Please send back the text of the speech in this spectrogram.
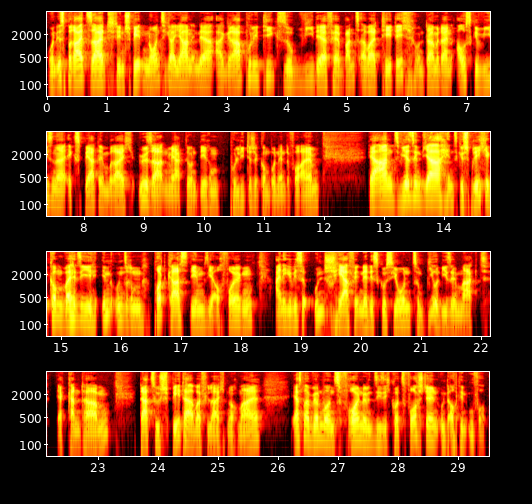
und ist bereits seit den späten 90er Jahren in der Agrarpolitik sowie der Verbandsarbeit tätig und damit ein ausgewiesener Experte im Bereich Ölsaatenmärkte und deren politische Komponente vor allem. Herr Arndt, wir sind ja ins Gespräch gekommen, weil Sie in unserem Podcast, dem Sie auch folgen, eine gewisse Unschärfe in der Diskussion zum Biodieselmarkt erkannt haben. Dazu später aber vielleicht nochmal. Erstmal würden wir uns freuen, wenn Sie sich kurz vorstellen und auch den UFOP.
